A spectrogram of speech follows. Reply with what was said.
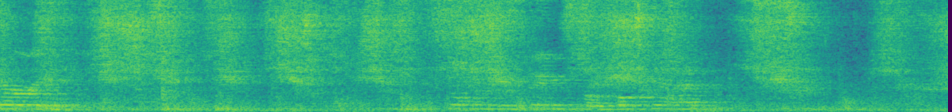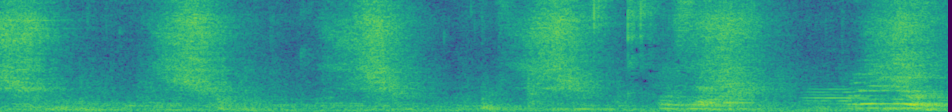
So many things to look at. What's that? What are you doing?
